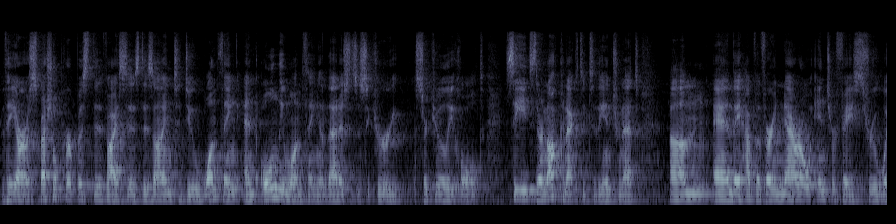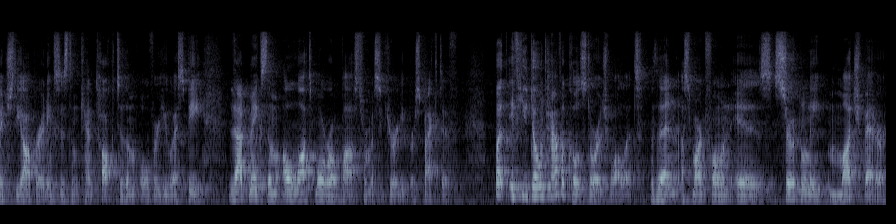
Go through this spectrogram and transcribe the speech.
They are special purpose devices designed to do one thing and only one thing, and that is to securely, securely hold seeds. They're not connected to the internet. Um, and they have a very narrow interface through which the operating system can talk to them over USB. That makes them a lot more robust from a security perspective. But if you don't have a cold storage wallet, then a smartphone is certainly much better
